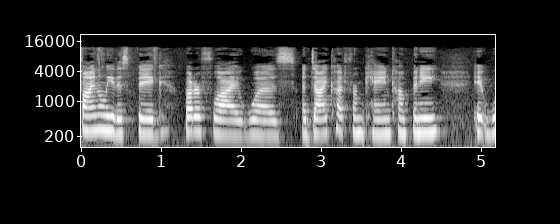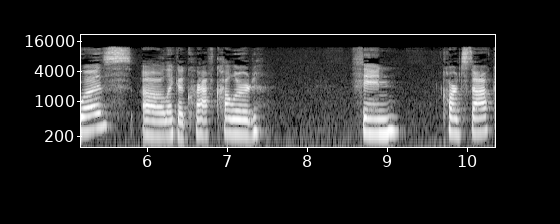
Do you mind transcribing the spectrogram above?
finally, this big butterfly was a die cut from K & Company. It was uh, like a craft colored thin cardstock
